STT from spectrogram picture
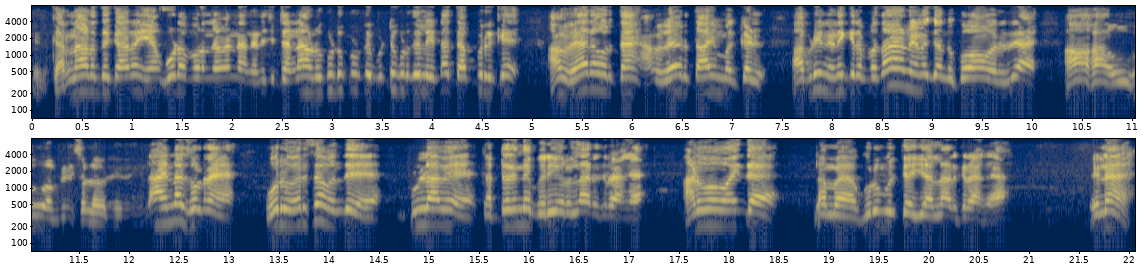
கர்நாடகத்துக்காரன் என் கூட பிறந்தவன் நான் நினைச்சிட்டேன்னா அவனுக்கு விட்டு கொடுக்க விட்டு கொடுக்கல என்ன தப்பு இருக்கு? அவன் வேற ஒருத்தன் அவன் வேறு தாய் மக்கள் அப்படின்னு நினைக்கிறப்ப தான் எனக்கு அந்த கோபம் வருது. ஆஹா ஊஹூ அப்படின்னு சொல்ல வருது. நான் என்ன சொல்றேன்? ஒரு வருஷம் வந்து ஃபுல்லாவே கற்றறிந்த பெரியவரெல்லாம் இருக்கிறாங்க. அனுபவம் வாய்ந்த நம்ம குருமூர்த்தி ஐயா எல்லாம் இருக்கிறாங்க. என்ன?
